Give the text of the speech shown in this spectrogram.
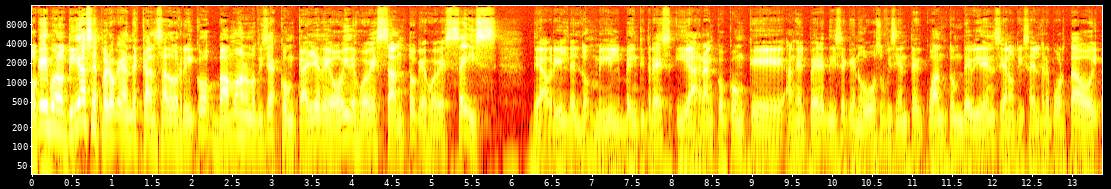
Ok, buenos días, espero que hayan descansado rico. Vamos a las noticias con calle de hoy, de jueves santo, que es jueves 6 de abril del 2023. Y arranco con que Ángel Pérez dice que no hubo suficiente quantum de evidencia. Noticel reporta hoy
